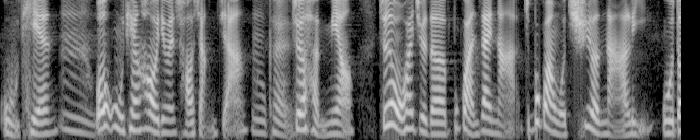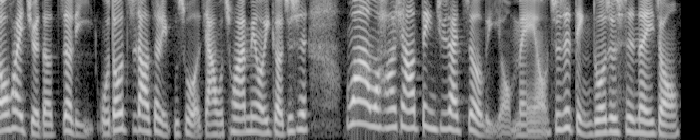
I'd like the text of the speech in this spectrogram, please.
五天。嗯我五天后一定会超想家，OK 就很妙。就是我会觉得，不管在哪，就不管我去了哪里，我都会觉得这里，我都知道这里不是我家。我从来没有一个就是哇，我好想要定居在这里哦，没有，就是顶多就是那一种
